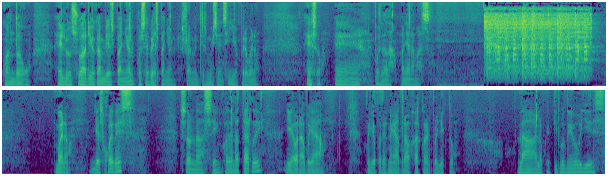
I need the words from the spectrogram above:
cuando el usuario cambia español, pues se ve español. Realmente es muy sencillo, pero bueno, eso, eh, pues nada, mañana más. Bueno, ya es jueves, son las 5 de la tarde y ahora voy a, voy a ponerme a trabajar con el proyecto. La, el objetivo de hoy es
